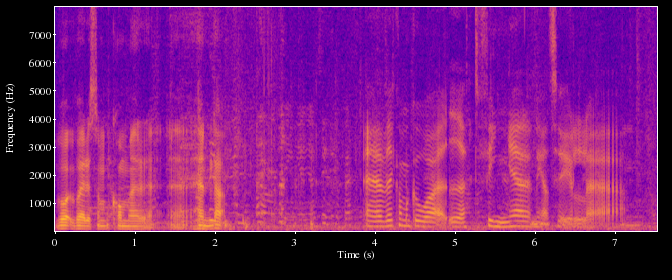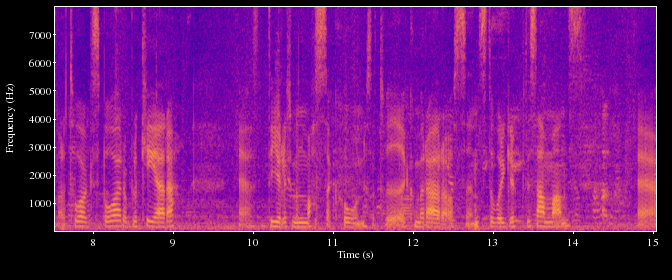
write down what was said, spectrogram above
Vad, vad är det som kommer eh, hända? Eh, Vi kommer gå i ett finger ner till eh, några tågspår och blockera. Eh, Det är ju liksom en massaktion så att vi kommer röra oss i en stor grupp tillsammans. Eh,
